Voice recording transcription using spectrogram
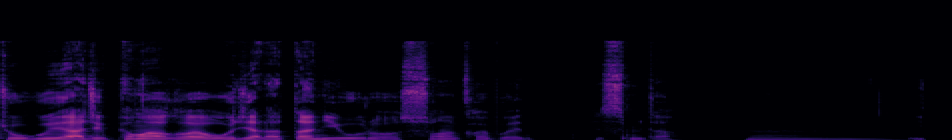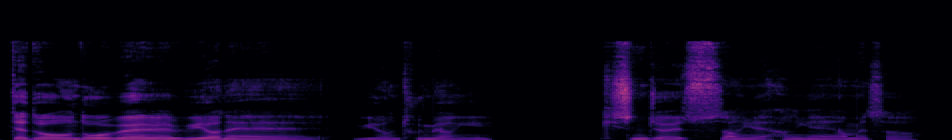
조국에 아직 평화가 오지 않았다는 이유로 수상을 거부했습니다. 음, 이때도 노벨 위원회 위원 두 명이 키신저의 수상에 항의하면서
